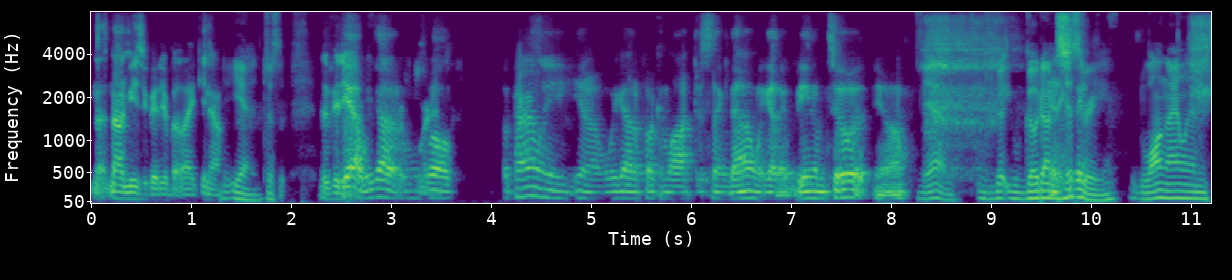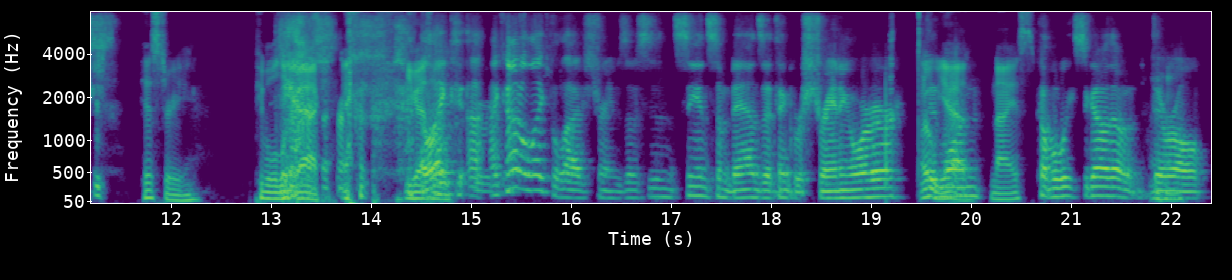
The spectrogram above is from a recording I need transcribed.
not, not a music video, but like you know Yeah, just the video. Yeah, we got recorded. well. Apparently, you know, we gotta fucking lock this thing down. We gotta beat them to it. You know. yeah, you go, you go down to Yes. history, Long Island history. People will look back. you I guys will- like. I, I kind of like the live streams. I've seen, seeing some bands. I think Restraining Order. oh yeah, one nice. a couple weeks ago. That they Mhm. were all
